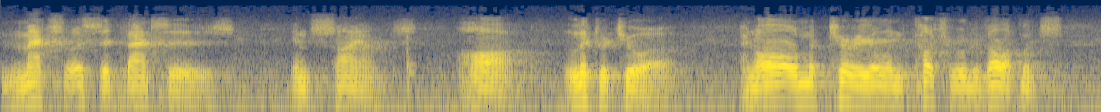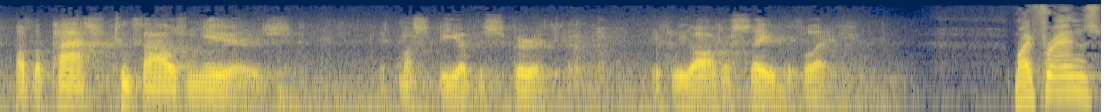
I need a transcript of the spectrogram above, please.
matchless advances in science, art, literature, and all material and cultural developments of the past 2,000 years. It must be of the Spirit if we are to save the flesh. My friends,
